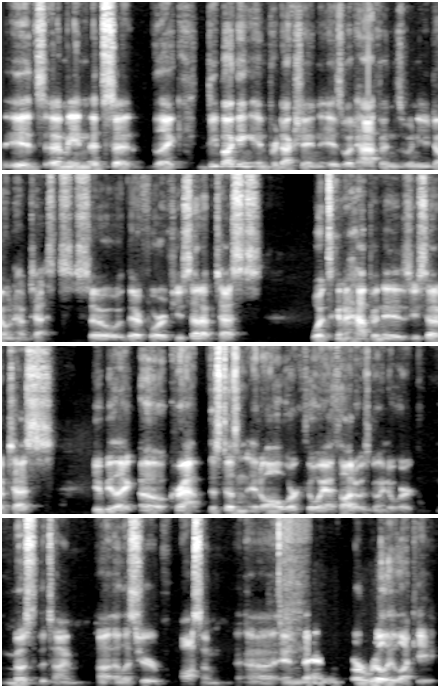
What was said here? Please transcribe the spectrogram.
it's i mean it's a, like debugging in production is what happens when you don't have tests. So therefore if you set up tests what's going to happen is you set up tests you'd be like oh crap this doesn't at all work the way i thought it was going to work most of the time uh, unless you're awesome uh, and then or really lucky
